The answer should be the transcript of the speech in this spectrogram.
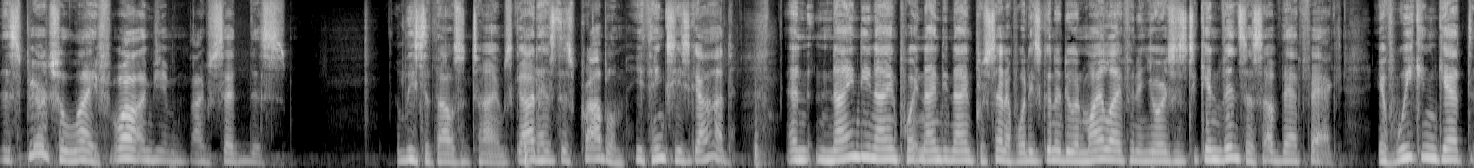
the spiritual life. Well, I mean, I've said this at least a thousand times. God has this problem. He thinks he's God. And 99.99% of what he's going to do in my life and in yours is to convince us of that fact. If we can get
